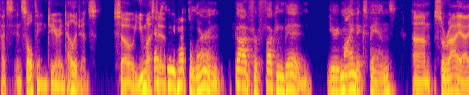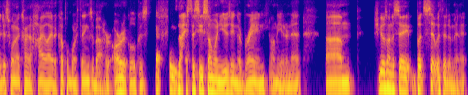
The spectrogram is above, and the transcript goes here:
that's insulting to your intelligence. So you must That's have. you'd have to learn. God for fucking bid. Your mind expands. Um, Soraya, I just want to kind of highlight a couple more things about her article because Yeah, it's nice to see someone using their brain on the internet. Um, she goes on to say, but sit with it a minute.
